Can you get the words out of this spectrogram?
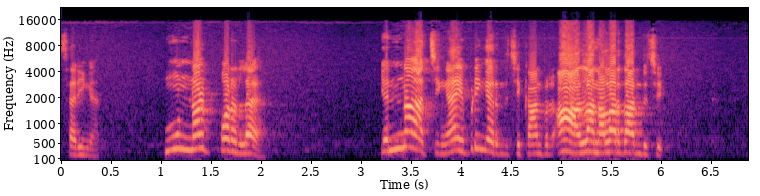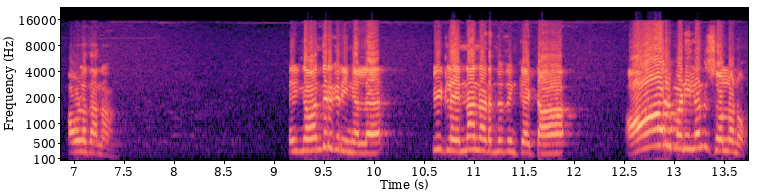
சரிங்க. மூணு நாள் போறல என்ன ஆச்சுங்க? எப்படிங்க இருந்துச்சு கான்ஃபரன்ஸ் ஆ எல்லாம் நல்லா தான் இருந்துச்சு. அவ்வளவுதானா? இங்க வந்திருக்கிறீங்கல்ல. வீட்டில் என்ன நடந்ததுன்னு கேட்டா ஆறு மணிலேருந்து சொல்லணும்.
